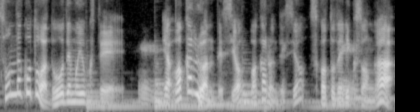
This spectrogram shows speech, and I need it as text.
そんなことはどうでもよくて、うんいや、わかるんですよ。わかるんですよ。スコット・デリクソンが、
